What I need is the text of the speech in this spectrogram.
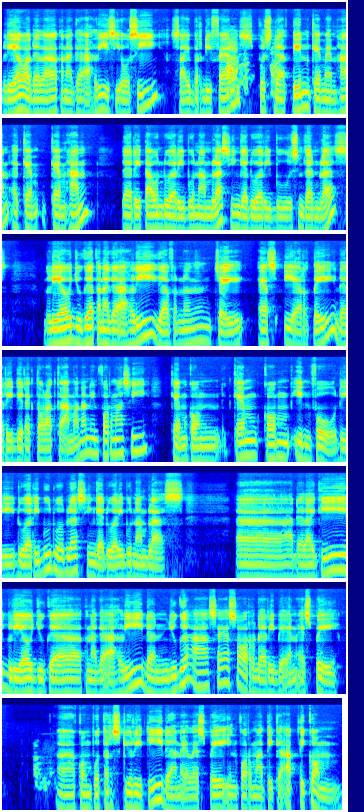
Beliau adalah tenaga ahli COC, Cyber Defense, Pusdatin Kemenhan, eh, Kem, Kemhan dari tahun 2016 hingga 2019. Beliau juga tenaga ahli Governance CSIRT dari Direktorat Keamanan Informasi Kemkom, Kemkom Info di 2012 hingga 2016. Uh, eh, ada lagi beliau juga tenaga ahli dan juga asesor dari BNSP, uh, Computer Security dan LSP Informatika Aptikom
